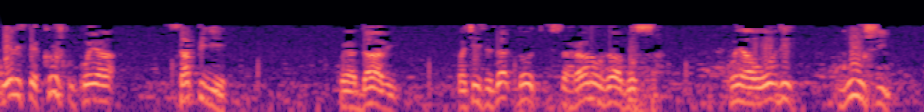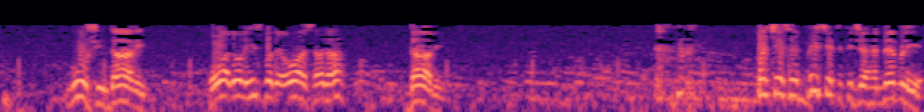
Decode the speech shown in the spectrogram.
Jeli ste krušku koja sapinje, koja davi, pa će se doći sa hranom za gusa, koja ovdje guši, guši, davi. Ova doli izbode, ova sada davi pa će se prisjetiti džahennemlije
